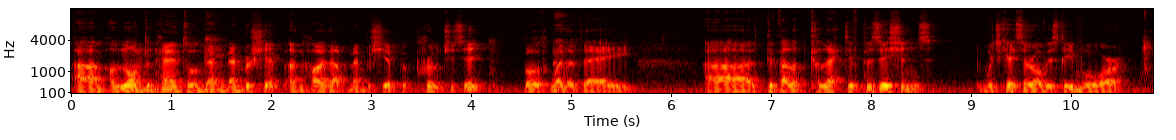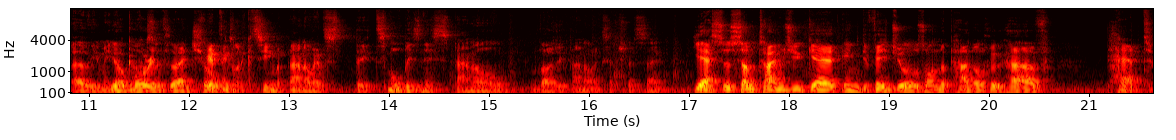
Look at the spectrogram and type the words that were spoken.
Um, a lot mm. depends on their membership and how that membership approaches it, both whether they uh, develop collective positions which case they're obviously more Oh, you mean you know, more influential. We have things like consumer panel, it's the small business panel, advisory panel, etc. So Yeah, so sometimes you get individuals on the panel who have pet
